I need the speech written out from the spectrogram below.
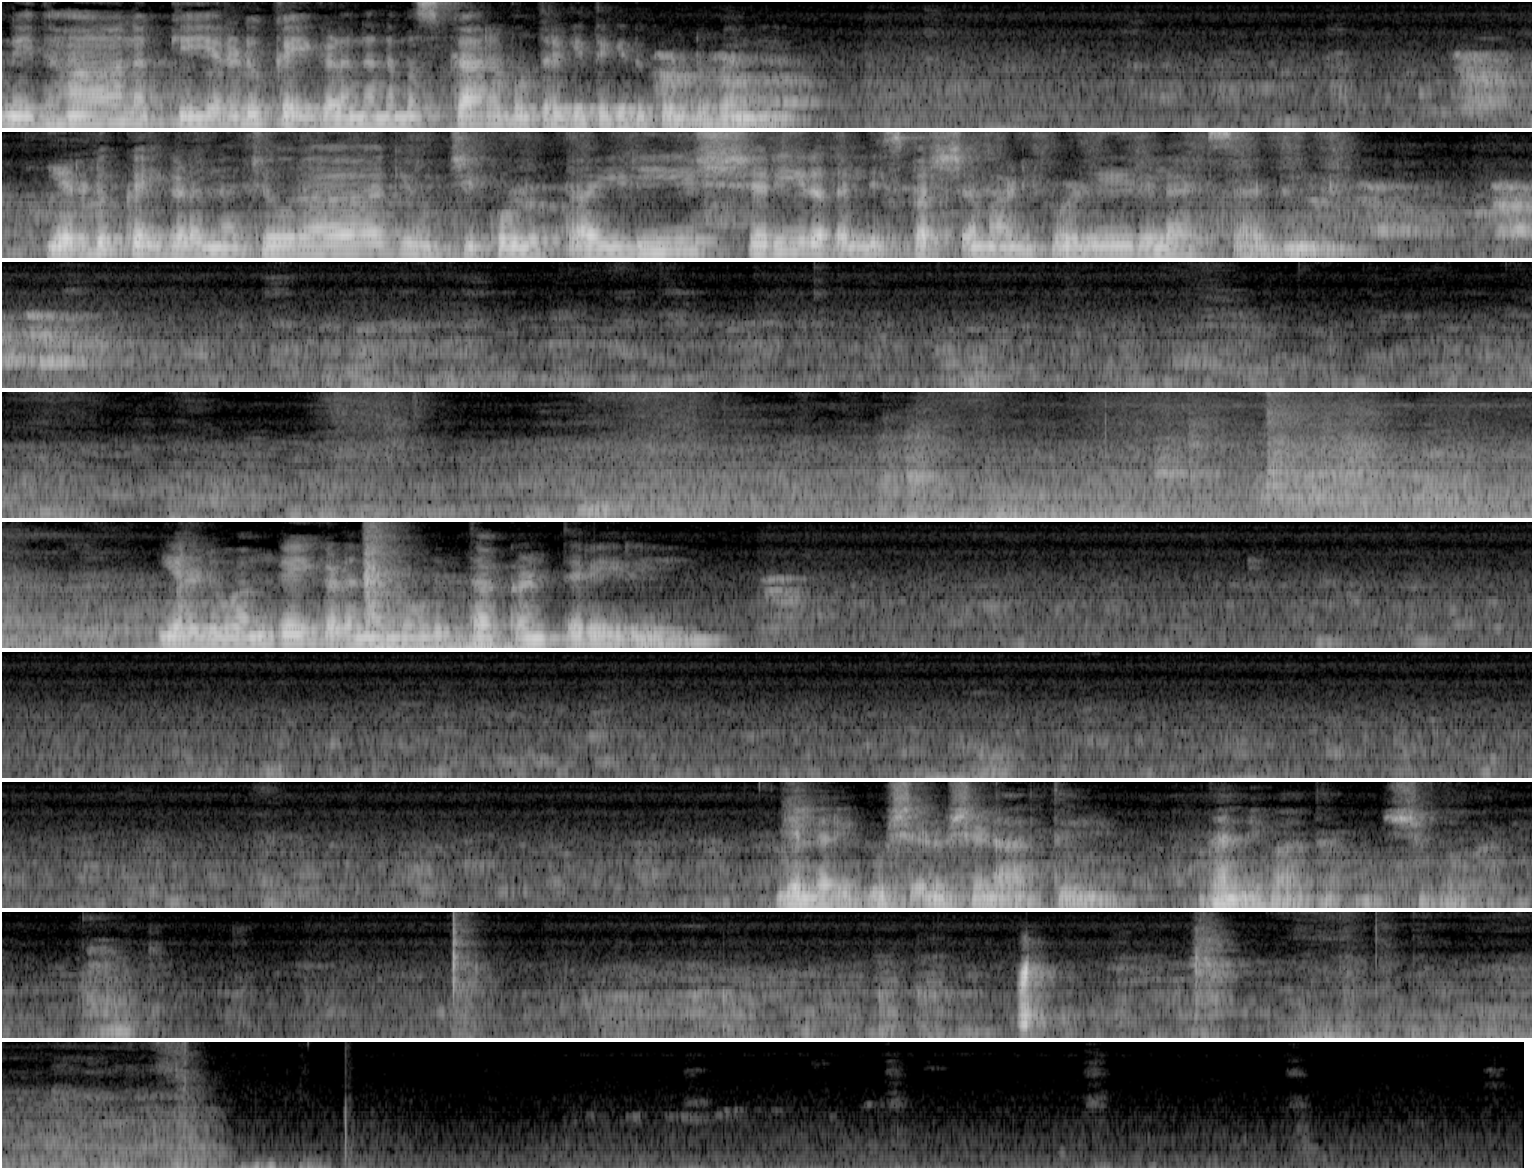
ನಿಧಾನಕ್ಕೆ ಎರಡು ಕೈಗಳನ್ನು ನಮಸ್ಕಾರ ಮುದ್ರೆಗೆ ತೆಗೆದುಕೊಂಡು ಬನ್ನಿ. ಎರಡು ಕೈಗಳನ್ನು ಜೋರಾಗಿ ಉಜ್ಜಿಕೊಳ್ಳುತ್ತಾ ಇಡೀ ಶರೀರದಲ್ಲಿ ಸ್ಪರ್ಶ ಮಾಡಿಕೊಳ್ಳಿ, ರಿಲ್ಯಾಕ್ಸ್ ಆಗಿ. ಎರಡು ಅಂಗೈಗಳನ್ನು ನೋಡುತ್ತಾ ಕಣ್ತೆರೆಯಿರಿ. ಎಲ್ಲರಿಗೂ ಕ್ಷಣ ಕ್ಷಣಾರ್ಥಿ ಧನ್ಯವಾದ. ಶುಭವಾಗಿ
